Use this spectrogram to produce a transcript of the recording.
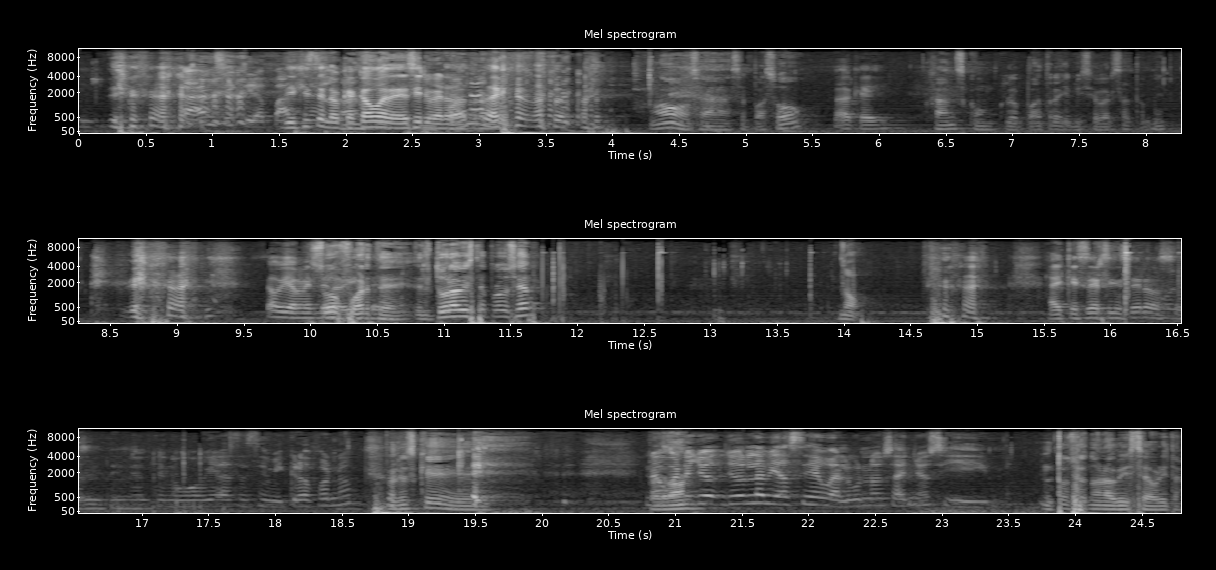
Y. Dijiste lo que acabo de decir, ¿verdad? No, o sea, se pasó ok. Hans con Cleopatra y viceversa también. Obviamente. Estuvo fuerte. ¿El- ¿Tú la viste producer? No. Hay que ser sinceros. así. Que no movieras ese micrófono. Pero es que. No, Perdón. bueno, yo, yo la vi hace algunos años y Entonces no la viste ahorita.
